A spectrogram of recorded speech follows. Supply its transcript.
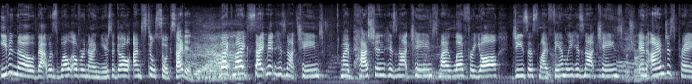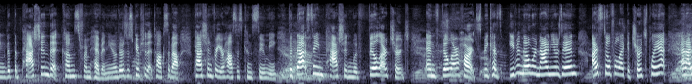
even though that was well over nine years ago, I'm still so excited. Like, my excitement has not changed. My passion has not changed. My love for y'all, Jesus, my family has not changed. And I'm just praying that the passion that comes from heaven, you know, there's a scripture that talks about passion for your house is consuming, that that same passion would fill our church and fill our hearts. Because even though we're nine years in, I still feel like a church plant, and I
